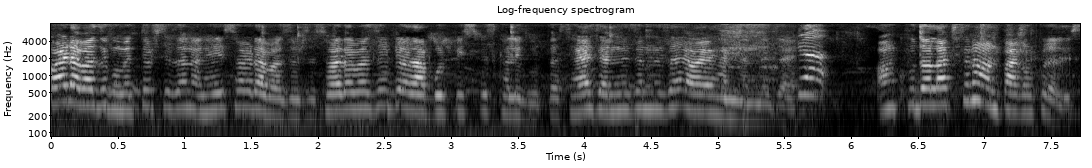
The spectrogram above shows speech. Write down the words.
কয়টা বাজে ঘুমে তুলছে জানেন? এই ছয়টা বাজে উঠছে। ছয়টা বাজে উঠে আর আব্বুর পিস পিস খালি ঘুরতেছে। হ্যাঁ জানলে জানলে যায় হয় হ্যান জানলে যায়। অন ক্ষুদা লাগছে না অন পাগল করে দিস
